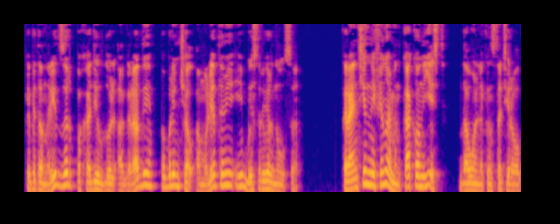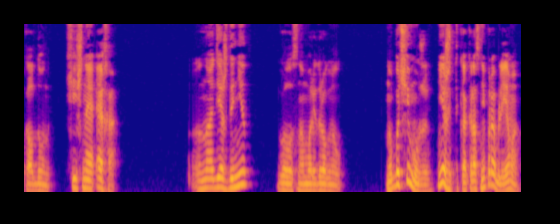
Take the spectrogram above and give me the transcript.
Капитан Ридзер походил вдоль ограды, побренчал амулетами и быстро вернулся. «Карантинный феномен, как он есть», — довольно констатировал колдун. «Хищное эхо». «Надежды нет?» — голос на море дрогнул. «Ну почему же? Нежить-то как раз не проблема».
